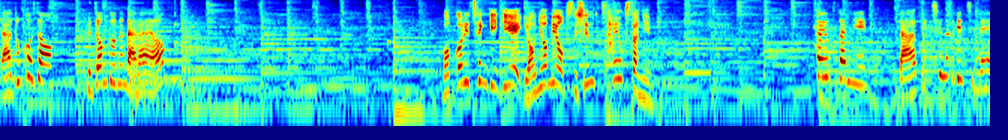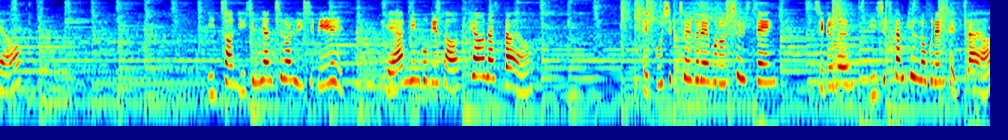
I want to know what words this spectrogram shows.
나도 커서 그 정도는 알아요. 먹거리 챙기기에 여념이 없으신 사육사님. 사육사님, 나하고 친하게 지내요. 2020년 7월 22일, 대한민국에서 태어났어요. 197g으로 출생, 지금은 23kg 됐어요.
